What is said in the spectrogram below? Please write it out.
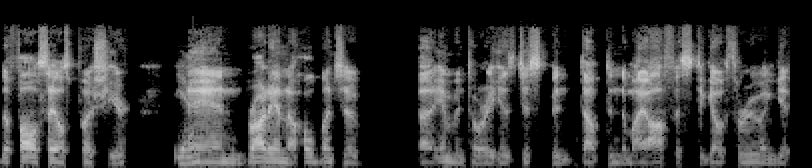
the fall sales push here yeah. and brought in a whole bunch of uh, inventory has just been dumped into my office to go through and get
